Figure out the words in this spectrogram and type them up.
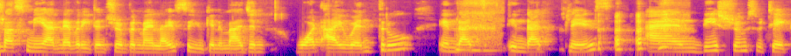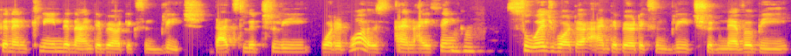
trust me i've never eaten shrimp in my life so you can imagine what i went through in that in that place and these shrimps were taken and cleaned in antibiotics and bleach that's literally what it was and i think mm-hmm. Sewage water antibiotics and bleach should never be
